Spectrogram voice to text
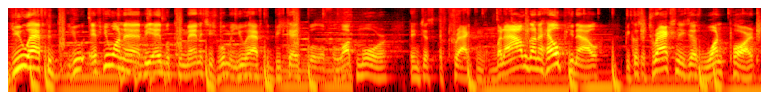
you have to, you, if you want to be able to manage these women, you have to be capable of a lot more than just attracting them. But I'm going to help you now because attraction is just one part.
